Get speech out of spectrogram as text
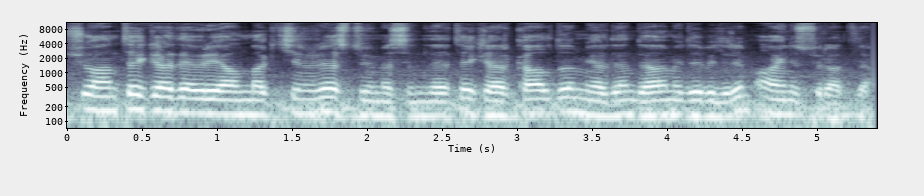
Şu an tekrar devreye almak için rest düğmesinde tekrar kaldığım yerden devam edebilirim aynı süratle.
